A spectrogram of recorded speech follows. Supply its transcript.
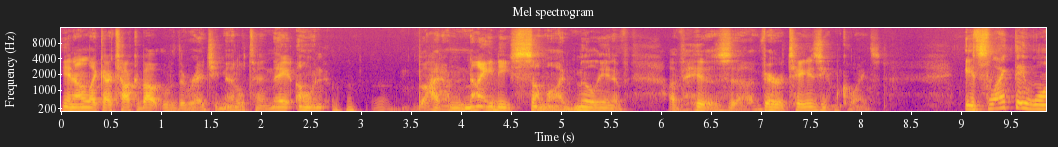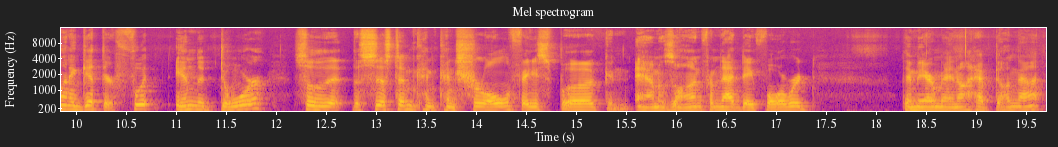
You know, like I talk about with the Reggie Middleton, they own, I don't know, 90 some odd million of, of his uh, Veritaseum coins. It's like they want to get their foot in the door so that the system can control Facebook and Amazon from that day forward. They may or may not have done that.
